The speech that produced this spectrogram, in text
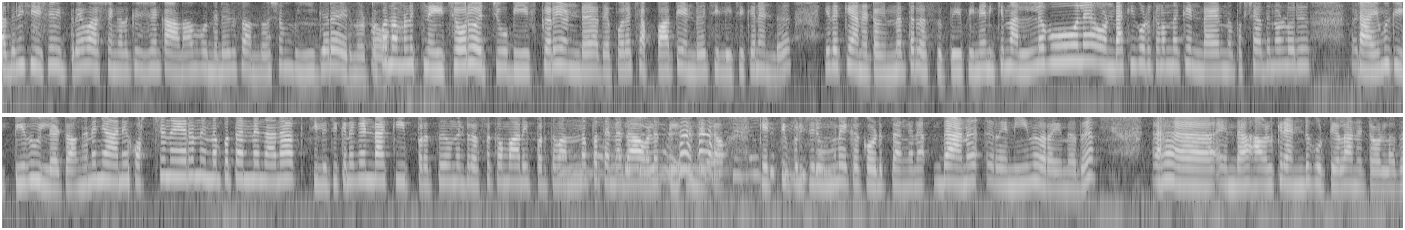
അതിനുശേഷം ഇത്രയും വർഷങ്ങൾക്ക് ശേഷം കാണാൻ പോകുന്നതിന്റെ ഒരു സന്തോഷം ഭീകരമായിരുന്നു കേട്ടോ. അപ്പോൾ നമ്മൾ നെയ്ച്ചോറ് വെച്ചു ബീഫ് കറി ഉണ്ട് അതേപോലെ ചപ്പാത്തി ഉണ്ട് ചില്ലി ചിക്കൻ ഉണ്ട്. ഇതൊക്കെയാണ് കേട്ടോ ഇന്നത്തെ റെസിപ്പി പിന്നെ എനിക്ക് നല്ലപോലെ ഉണ്ടാക്കി കൊടുക്കണം എന്നൊക്കെ ഉണ്ടായിരുന്നു. പക്ഷെ അതിനുള്ളൊരു ടൈം കിട്ടിയതുമില്ല കേട്ടോ. അങ്ങനെ ഞാൻ കുറച്ച് നേരം നിന്നപ്പോൾ തന്നെ ഞാൻ ആ ചില്ലി ചിക്കനൊക്കെ ഉണ്ടാക്കി ഇപ്പുറത്ത് നിന്ന് ഡ്രസ്സൊക്കെ മാറി ഇപ്പുറത്ത് വന്നപ്പോൾ തന്നെ അത് അവളെത്തിയിട്ടുണ്ട് കേട്ടോ. കെട്ടിപ്പിടിച്ചൊരു ഉമ്മയൊക്കെ കൊടുത്ത് അങ്ങനെ ഇതാണ് റെനി എന്ന് പറയുന്നത്. എന്താ അവൾക്ക് രണ്ട് കുട്ടികളാണ് കേട്ടോ ഉള്ളത്.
